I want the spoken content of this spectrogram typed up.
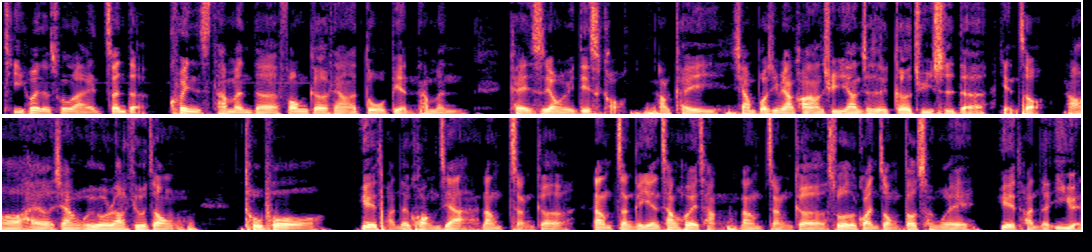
体会得出来，真的 Queen 他们的风格非常的多变，他们。可以适用于 disco，然后可以像波西米亚狂想曲一样，就是歌剧式的演奏，然后还有像 We Will Rock You 这种突破乐团的框架，让整个让整个演唱会场，让整个所有的观众都成为乐团的一员。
